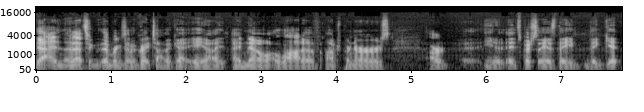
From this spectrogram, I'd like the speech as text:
Yeah, and, that's a, that brings up a great topic. I, you know, I, I know a lot of entrepreneurs are, you know, especially as they they get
